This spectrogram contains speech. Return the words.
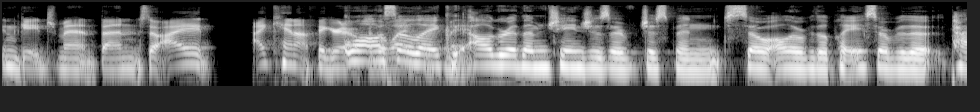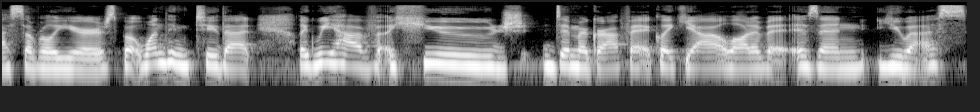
engagement than so I I cannot figure it well, out. Well, also like the algorithm changes have just been so all over the place over the past several years. But one thing too that like we have a huge demographic. Like yeah, a lot of it is in U.S.,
